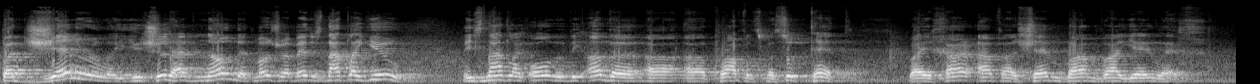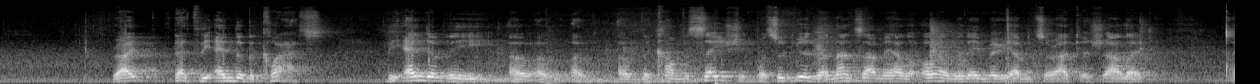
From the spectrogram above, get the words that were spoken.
but generally you should have known that Moshe Rabbeinu is not like you. He's not like all of the other uh, uh, prophets. Pasuk Tet. Vayichar af Hashem bam vayelech. Right? That's the end of the class. The end of the of, of, of, the conversation. Pasuk Yud v'anan sameh oel v'nei Miriam tzorat kashalech. So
